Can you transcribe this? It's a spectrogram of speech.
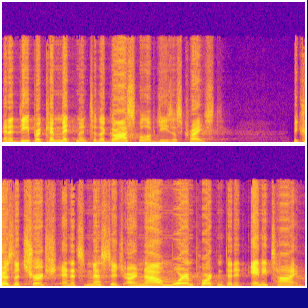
and a deeper commitment to the gospel of Jesus Christ. Because the church and its message are now more important than at any time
